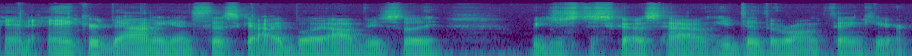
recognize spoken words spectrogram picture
and anchor down against this guy. But obviously, we just discussed how he did the wrong thing here.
